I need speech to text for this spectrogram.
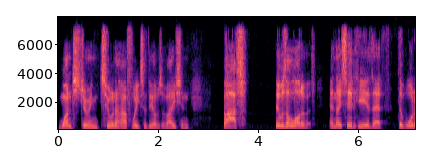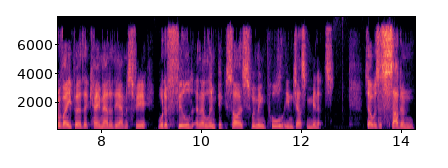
once during two and a half weeks of the observation, but there was a lot of it. And they said here that the water vapor that came out of the atmosphere would have filled an Olympic sized swimming pool in just minutes. So it was a sudden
